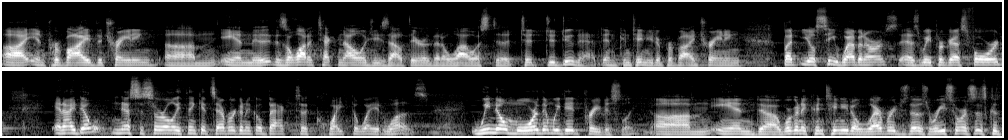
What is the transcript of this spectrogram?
uh, and provide the training. Um, and there's a lot of technologies out there that allow us to, to, to, do that and continue to provide training. But you'll see webinars as we progress forward. And I don't necessarily think it's ever going to go back to quite the way it was. We know more than we did previously. Um, and uh, we're going to continue to leverage those resources because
